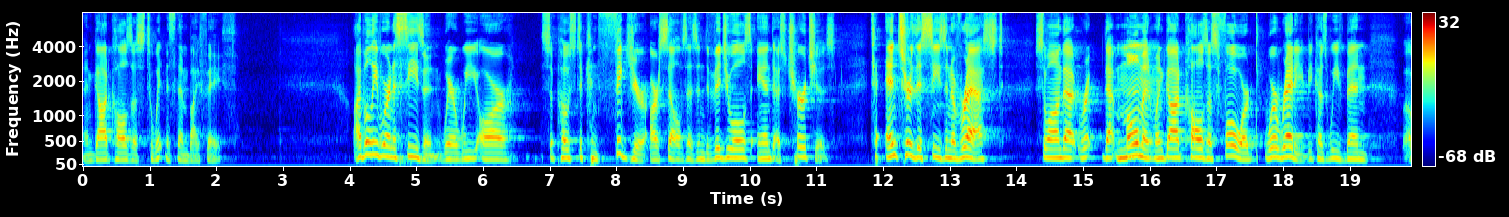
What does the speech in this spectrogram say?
And God calls us to witness them by faith. I believe we're in a season where we are supposed to configure ourselves as individuals and as churches to enter this season of rest. So, on that, that moment when God calls us forward, we're ready because we've been, uh,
